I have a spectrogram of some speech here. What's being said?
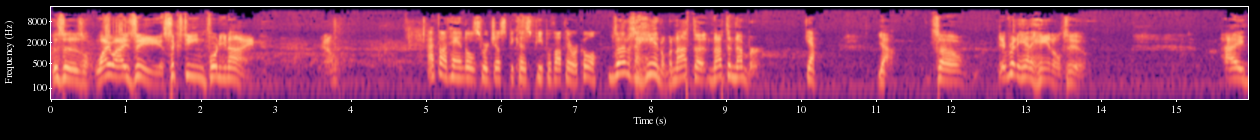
this is YYZ 1649. You know? I thought handles were just because people thought they were cool. That was a handle, but not the not the number. Yeah. Yeah. So everybody had a handle too. I'm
